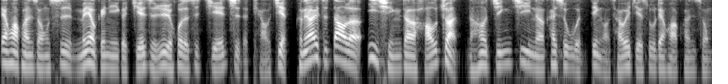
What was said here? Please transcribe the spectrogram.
量化宽松是没有给你一个截止日或者是截止的条件，可能要一直到了疫情的好转，然后经济呢开始稳定哦，才会结束量化宽松。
